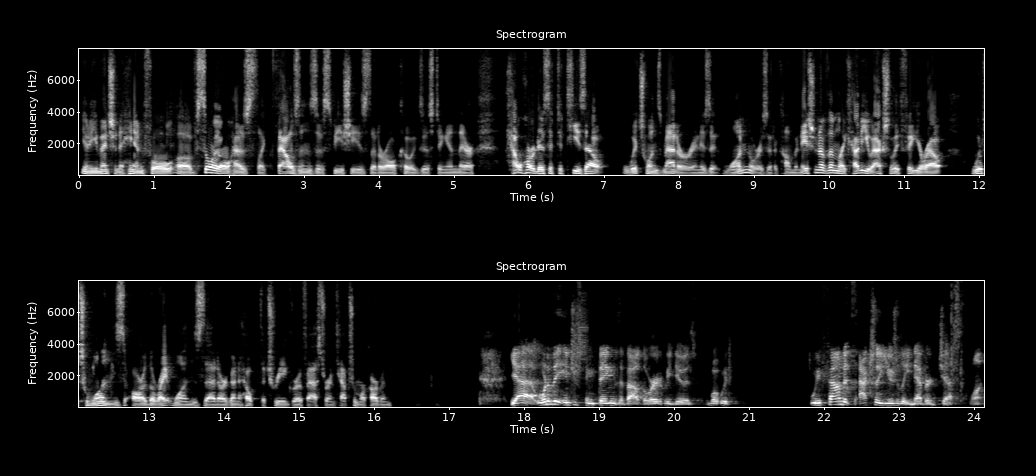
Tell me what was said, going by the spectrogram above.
you know, you mentioned a handful of soil has like thousands of species that are all coexisting in there. How hard is it to tease out which ones matter? And is it one or is it a combination of them? Like, how do you actually figure out which ones are the right ones that are going to help the tree grow faster and capture more carbon? Yeah, one of the interesting things about the work we do is what we've we found it's actually usually never just one.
